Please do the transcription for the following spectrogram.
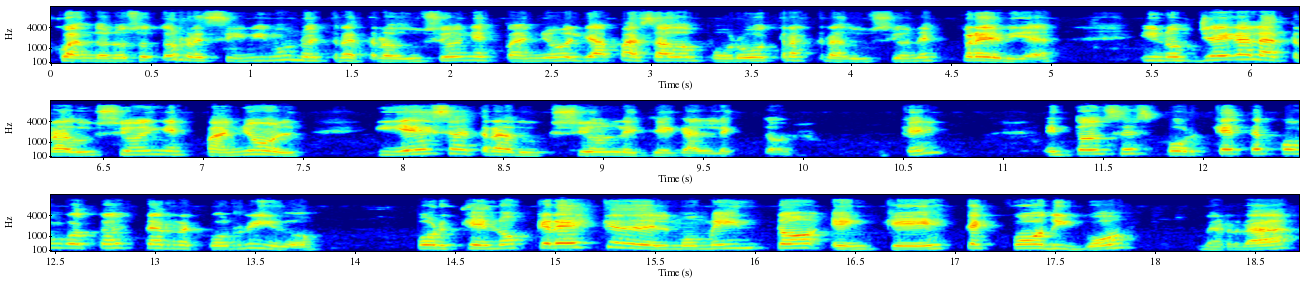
cuando nosotros recibimos nuestra traducción en español ya ha pasado por otras traducciones previas y nos llega la traducción en español y esa traducción le llega al lector. ¿Ok? Entonces, ¿por qué te pongo todo este recorrido? Porque no crees que desde el momento en que este código, ¿verdad?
